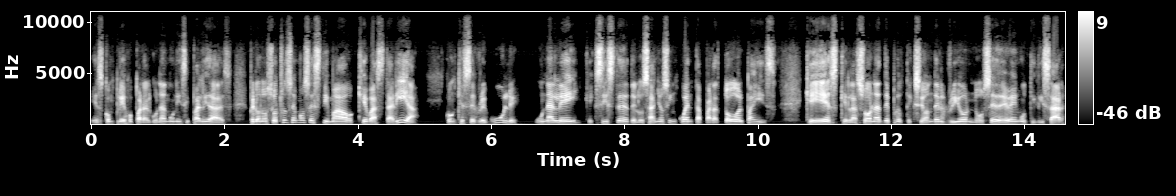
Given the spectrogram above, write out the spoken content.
es complejo para algunas municipalidades, pero nosotros hemos estimado que bastaría con que se regule una ley que existe desde los años 50 para todo el país, que es que las zonas de protección del río no se deben utilizar,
